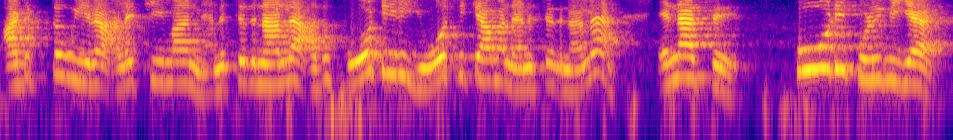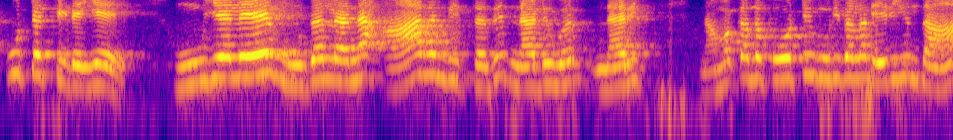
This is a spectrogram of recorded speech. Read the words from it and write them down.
அடுத்த உயிரை அலட்சியமா நினைச்சதுனால அது போட்டின்னு யோசிக்காம நினைச்சதுனால என்னாச்சு? கூடி குழுமிய கூட்டத்திடையே முயலே முதலென ஆரம்பித்தது நடுவர் நரி. நமக்கு அந்த போட்டி முடிவெல்லாம் தெரியும் தான்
